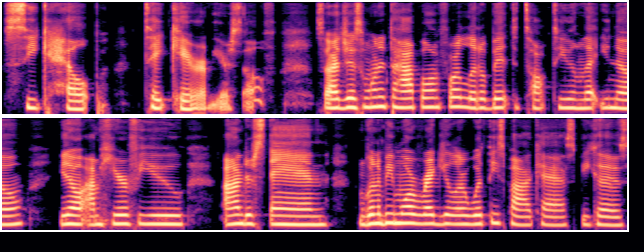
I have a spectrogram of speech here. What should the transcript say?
Seek help take care of yourself. So I just wanted to hop on for a little bit to talk to you and let you know, you know, I'm here for you. I understand. I'm going to be more regular with these podcasts because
